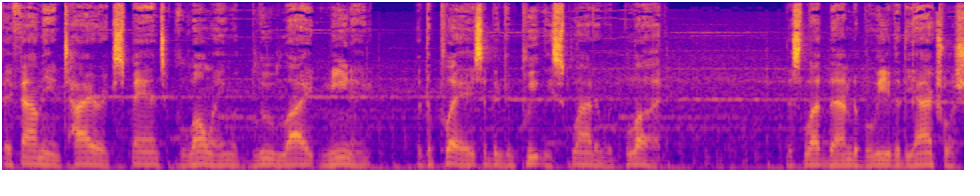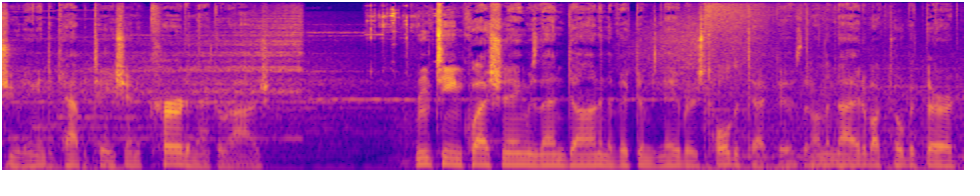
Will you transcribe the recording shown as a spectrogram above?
they found the entire expanse glowing with blue light, meaning that the place had been completely splattered with blood. This led them to believe that the actual shooting and decapitation occurred in that garage. Routine questioning was then done, and the victim's neighbors told detectives that on the night of October 3rd,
